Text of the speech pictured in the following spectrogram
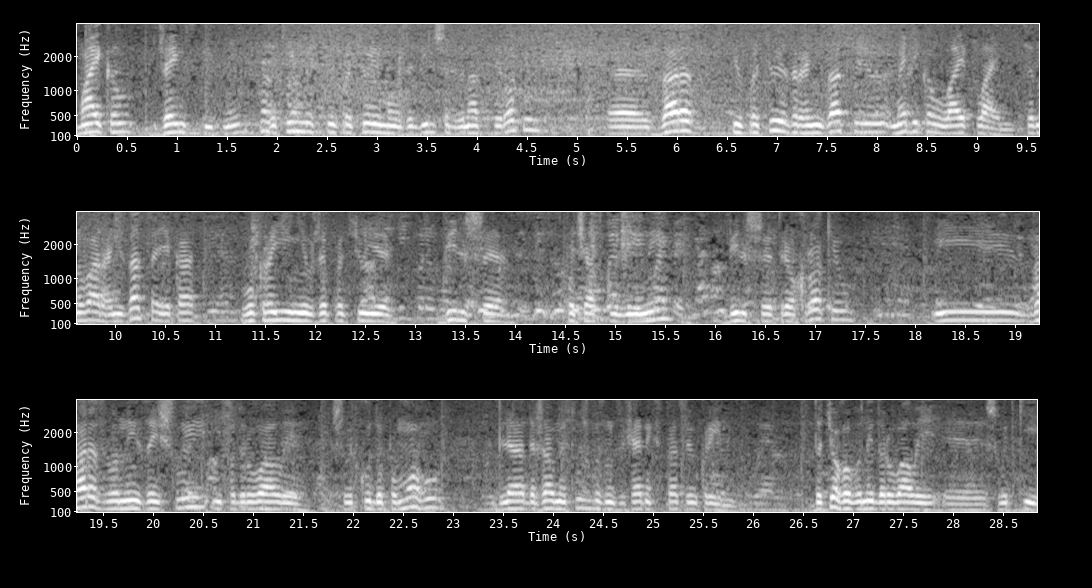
Майкл Джеймс Пітнey, з яким ми співпрацюємо вже більше 12 років. Е, Зараз співпрацює з організацією Medical Lifeline. Це нова організація, яка в Україні вже працює більше з початку війни, більше трьох років. І зараз вони зайшли і подарували швидку допомогу для Державної служби з надзвичайних ситуацій України. До цього вони дарували е, швидкі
